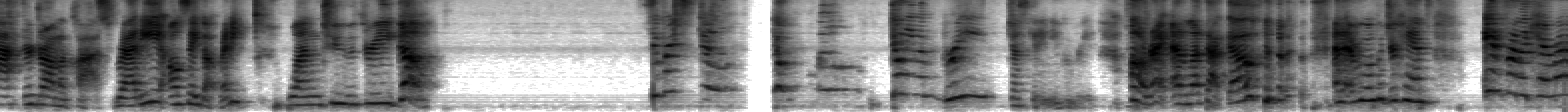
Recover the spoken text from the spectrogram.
after drama class. Ready? I'll say go. Ready? One, two, three, go. Super. Don't move. Don't even breathe. Just kidding. You can breathe. All right. And let that go. and everyone put your hands in front of the camera.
